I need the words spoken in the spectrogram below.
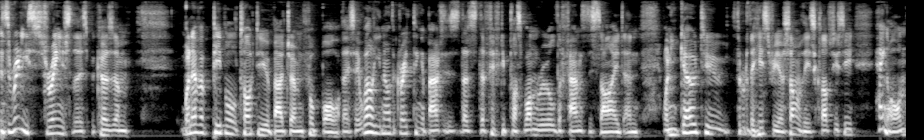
It's really strange this because um, whenever people talk to you about German football, they say, well, you know, the great thing about it is that's the 50 plus one rule, the fans decide. And when you go to through the history of some of these clubs, you see, hang on,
